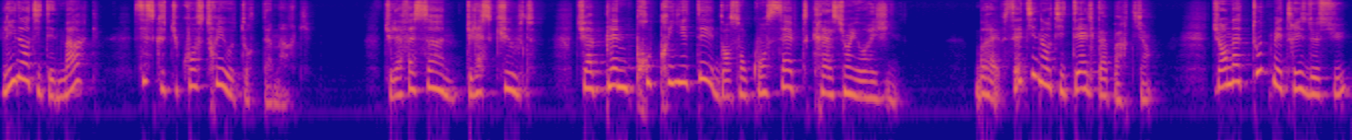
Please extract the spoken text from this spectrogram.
l'identité de marque, c'est ce que tu construis autour de ta marque. Tu la façonnes, tu la sculptes, tu as pleine propriété dans son concept, création et origine. Bref, cette identité, elle t'appartient. Tu en as toute maîtrise dessus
